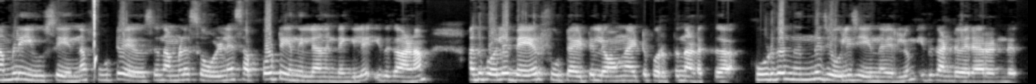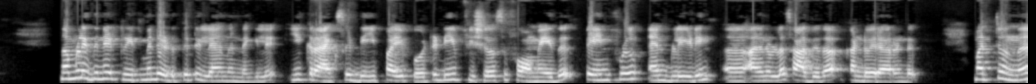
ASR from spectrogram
നമ്മൾ യൂസ് ചെയ്യുന്ന ഫുഡ് വെയേഴ്സ് നമ്മളെ സോളിനെ സപ്പോർട്ട് ചെയ്യുന്നില്ല എന്നുണ്ടെങ്കിൽ ഇത് കാണാം. അതുപോലെ ബെയർ ഫുട്ടായിട്ട് ലോങ് ആയിട്ട് പുറത്ത് നടക്കുക കൂടുതൽ നിന്ന് ജോലി ചെയ്യുന്നവരിലും ഇത് കണ്ടുവരാറുണ്ട്. നമ്മൾ ഇതിനെ ട്രീറ്റ്മെന്റ് എടുത്തിട്ടില്ല എന്നുണ്ടെങ്കിൽ ഈ ക്രാക്സ് ഡീപ്പായി പോയിട്ട് ഡീപ്പ് ഫിഷേഴ്സ് ഫോം ചെയ്ത് പെയിൻഫുൾ ആൻഡ് ബ്ലീഡിങ് അതിനുള്ള സാധ്യത കണ്ടുവരാറുണ്ട്. മറ്റൊന്ന്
